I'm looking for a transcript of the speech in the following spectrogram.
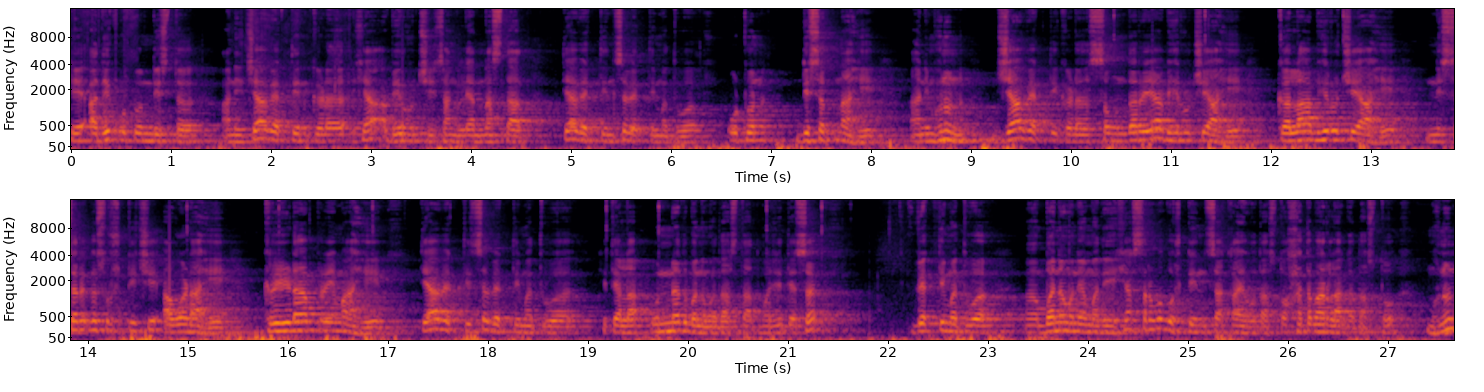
हे अधिक उठून दिसतं आणि ज्या व्यक्तींकडं ह्या अभिरुची चांगल्या नसतात त्या व्यक्तींचं व्यक्तिमत्व उठून दिसत नाही. आणि म्हणून ज्या व्यक्तीकडं सौंदर्याभिरुची आहे कलाभिरुची आहे निसर्गसृष्टीची आवड आहे क्रीडाप्रेम आहे त्या व्यक्तीचं व्यक्तिमत्व हे त्याला उन्नत बनवत असतात. म्हणजे त्याचं व्यक्तिमत्व बनवण्यामध्ये ह्या सर्व गोष्टींचा काय होत असतो हातभार लागत असतो. म्हणून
